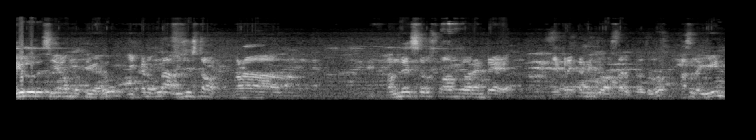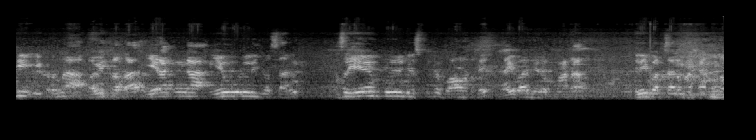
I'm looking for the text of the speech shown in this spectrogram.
అయ్యూరు శ్రీరామూర్తి గారు ఇక్కడ ఉన్న విశిష్టం మన మందేశ్వర స్వామి వారు అంటే ఎక్కడెక్కడి నుంచి వస్తారు ప్రజలు? అసలు ఏంటి ఇక్కడ ఉన్న పవిత్రత? ఏ రకంగా ఏ ఊర్ల నుంచి వస్తారు? అసలు ఏమేమి పూజలు చేసుకుంటే బాగుంటుంది? అయ్యవారు మీరు ఒక మాట తెలియపరచాలి మా ఛానల్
